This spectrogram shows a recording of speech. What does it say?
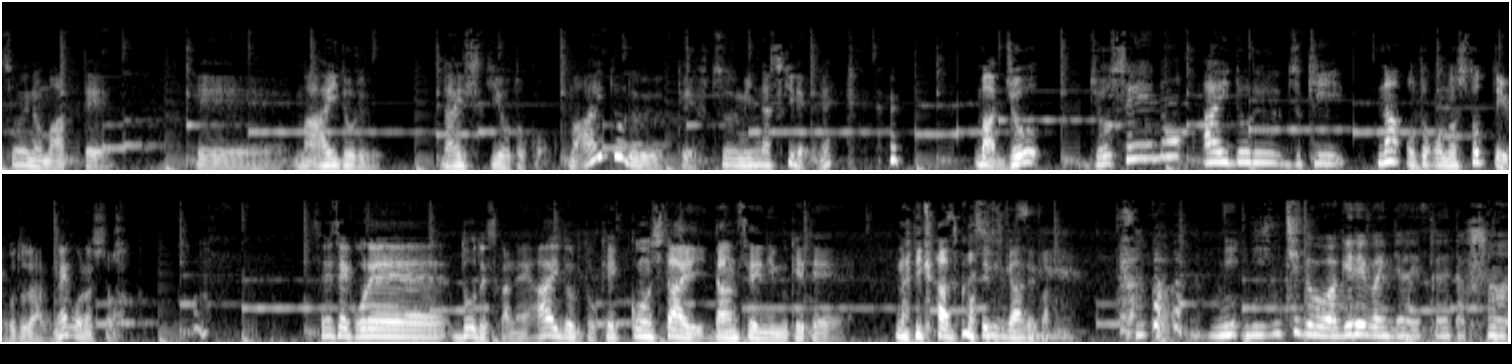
そういうのもあって、えー、まあアイドル大好き男。まあアイドルって普通みんな好きだよね。まあ女、女性のアイドル好きな男の人っていうことだろうね、この人。先生、これ、どうですかね？アイドルと結婚したい男性に向けて何かアドバイスがあれば。なんかに認知度を上げればいいんじゃないですかねたくさん。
